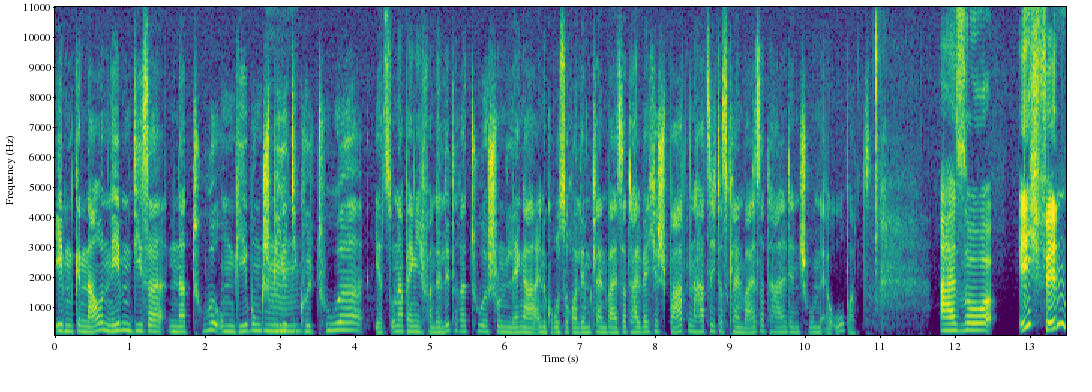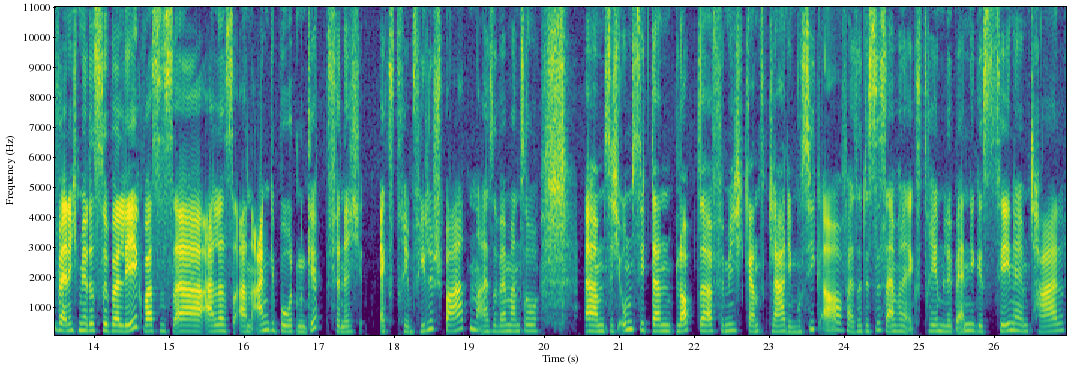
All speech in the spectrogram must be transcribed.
eben genau neben dieser Naturumgebung spielt mhm. die Kultur, jetzt unabhängig von der Literatur, schon länger eine große Rolle im Kleinweisertal. Welche Sparten hat sich das Kleinweisertal denn schon erobert? Also ich finde, wenn ich mir das so überlege, was es äh, alles an Angeboten gibt, finde ich extrem viele Sparten. Also wenn man so ähm, sich umsieht, dann ploppt da für mich ganz klar die Musik auf. Also das ist einfach eine extrem lebendige Szene im Tal.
